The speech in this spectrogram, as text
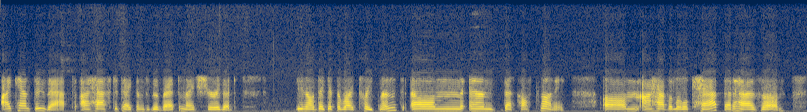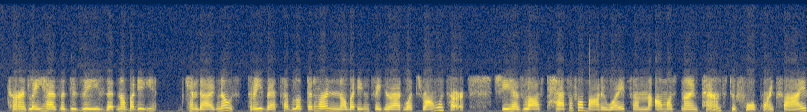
I can't do that. I have to take them to the vet to make sure that you know they get the right treatment, um, and that costs money. Um, I have a little cat that has a, currently has a disease that nobody can diagnose. Three vets have looked at her, and nobody can figure out what's wrong with her. She has lost half of her body weight from almost nine pounds to 4.5.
